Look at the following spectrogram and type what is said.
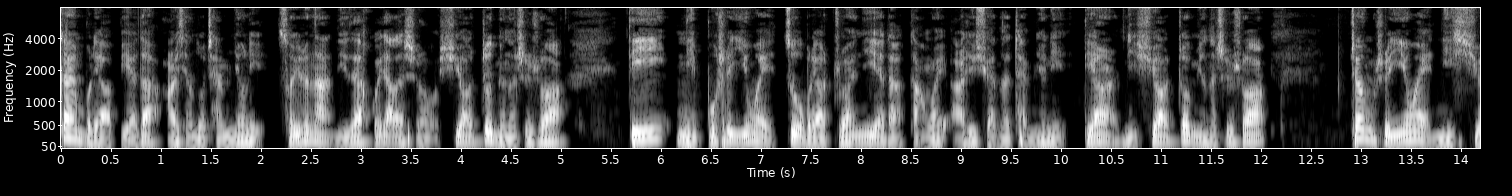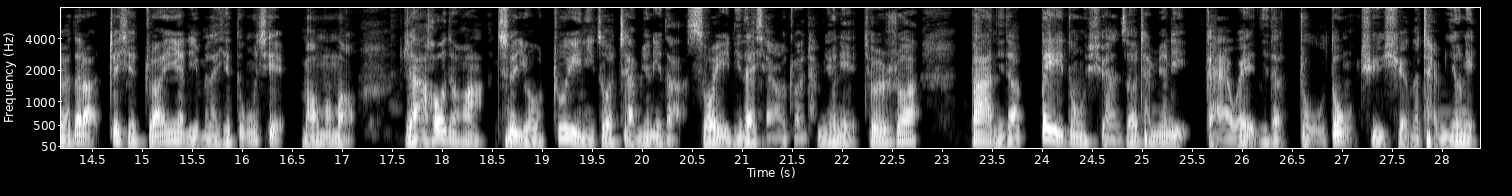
干不了别的而想做产品经理，所以说呢，你在回答的时候需要证明的是说，第一，你不是因为做不了专业的岗位而去选择产品经理；第二，你需要证明的是说，正是因为你学到了这些专业里面的一些东西某某某，然后的话是有助于你做产品经理的，所以你才想要转产品经理。就是说，把你的被动选择产品经理改为你的主动去选择产品经理。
